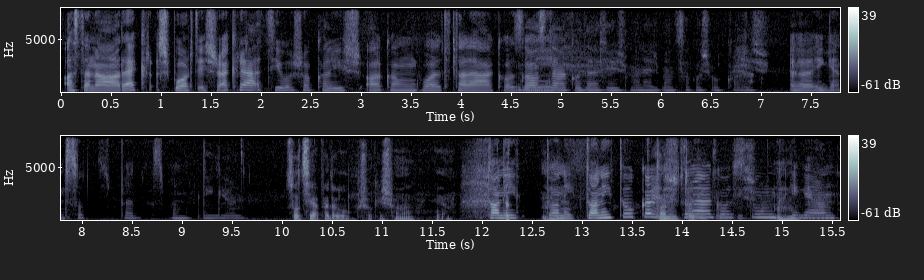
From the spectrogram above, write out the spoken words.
Aztán a rek- sport és rekreációsokkal is alkalmunk volt találkozni. Gazdálkodás és menedzsment szakosokkal is. Ö, igen, szocped, igen. Szociálpedagógusok is vannak. Igen. Tani, Te, tani, uh-huh. tanítókkal Tanítók. is találkoztunk, uh-huh. igen.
